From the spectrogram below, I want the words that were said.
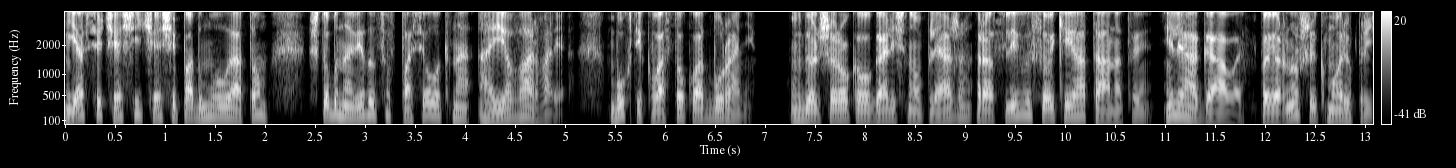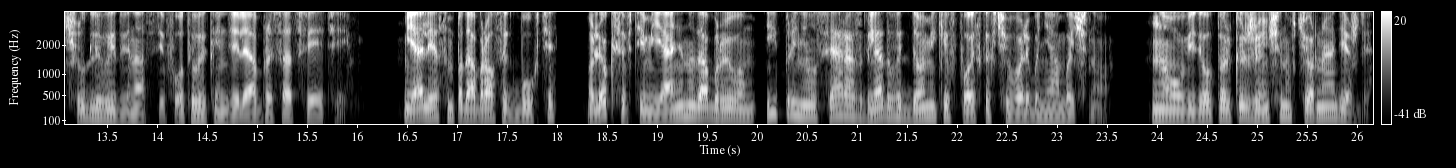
Я все чаще и чаще подумывал и о том, чтобы наведаться в поселок на Айя-Варваре, бухте к востоку от Бурани. Вдоль широкого галечного пляжа росли высокие атанаты, или агавы, повернувшие к морю причудливые двенадцатифутовые канделябры соцветий. Я лесом подобрался к бухте, улегся в тимьяне над обрывом и принялся разглядывать домики в поисках чего-либо необычного. Но увидел только женщину в черной одежде.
